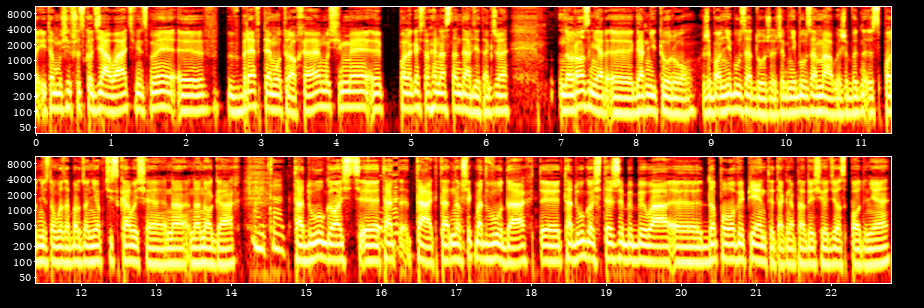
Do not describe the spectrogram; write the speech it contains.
e, i to musi wszystko działać, więc my e, wbrew temu trochę musimy e, polegać trochę na standardzie, także no, rozmiar y, garnituru, żeby on nie był za duży, żeby nie był za mały, żeby spodnie znowu za bardzo nie obciskały się na, na nogach. Oj, tak. Ta długość, y, ta, tak, ta, na przykład w udach, y, ta długość też, żeby była do połowy pięty tak naprawdę, jeśli chodzi o spodnie.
